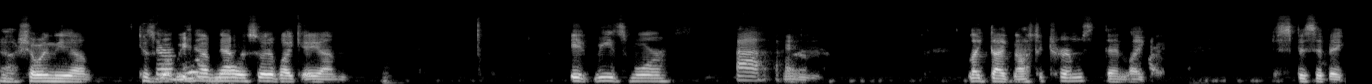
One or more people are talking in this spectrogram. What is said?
Uh, showing the um, because There are what we more- have now is sort of like a um. It reads more Ah, okay. um, like diagnostic terms than like specific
